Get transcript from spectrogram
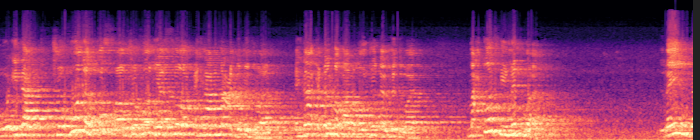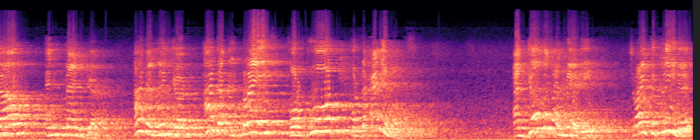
وإذا تشوفون القصة وتشوفون يسوع هنا ما عنده مدود هناك بالمغاره موجود المدود محطوط في مدود laying down in manger هذا المانجر هذا البليس for food for the animals. And Joseph and Mary tried to clean it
